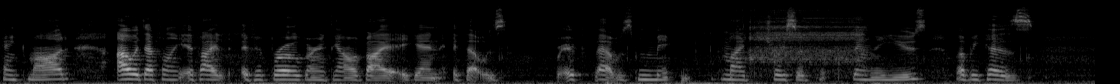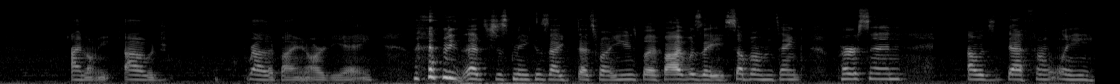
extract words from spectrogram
tank mod, I would definitely if I if it broke or anything, I would buy it again if that was if that was me, my choice of thing to use. But because I don't, I would rather buy an RDA. I mean, that's just me because I that's what I use. But if I was a sub-ohm tank person, I would definitely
